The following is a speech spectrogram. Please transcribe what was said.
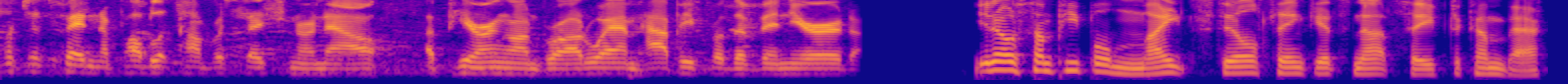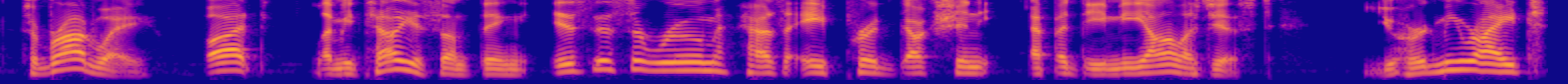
participate in a public conversation are now appearing on Broadway. I'm happy for the Vineyard. You know, some people might still think it's not safe to come back to Broadway, but let me tell you something. Is This a Room has a production epidemiologist. You heard me right.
